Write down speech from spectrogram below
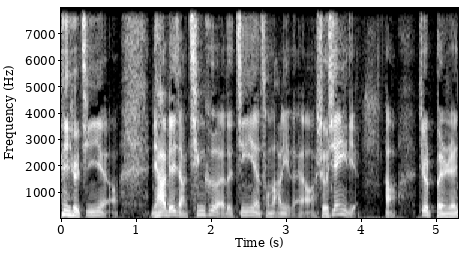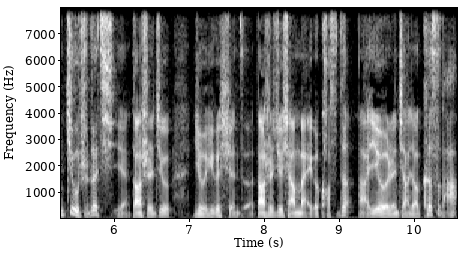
也有经验啊？你还别讲，轻客的经验从哪里来啊？首先一点啊，就是本人就职的企业，当时就有一个选择，当时就想买一个考斯特啊，也有人讲叫科斯达，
